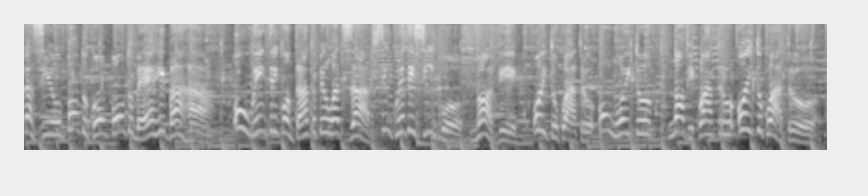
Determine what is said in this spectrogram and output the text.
barra ou entre em contato pelo WhatsApp 55 98418 9484.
